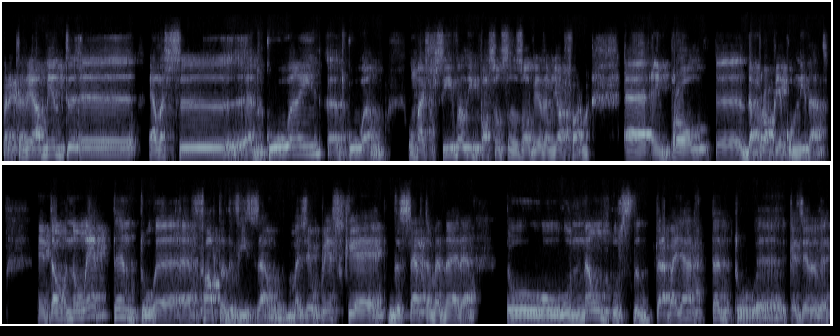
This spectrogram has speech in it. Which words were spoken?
para que realmente uh, elas se adequem, adequam o mais possível e possam se resolver da melhor forma, uh, em prol da própria comunidade. Então, não é tanto a falta de visão, mas eu penso que é, de certa maneira, o, o, não o trabalhar tanto, uh, quer dizer,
